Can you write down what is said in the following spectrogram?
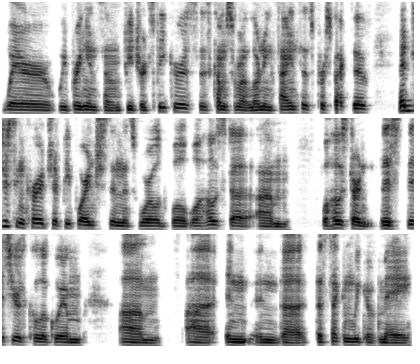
where we bring in some featured speakers. This comes from a learning sciences perspective. I just encourage if people are interested in this world, we'll we'll host a um, we'll host our this this year's colloquium um, uh, in in the the second week of May. And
